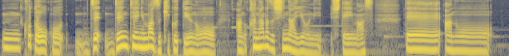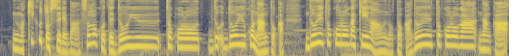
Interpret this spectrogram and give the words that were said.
うん、ことをこう、前提にまず聞くっていうのを、あの、必ずしないようにしています。で、あの、まあ、聞くとすれば、その子ってどういうところ、どどういう子なんとか、どういうところが気が合うのとか、どういうところがなんか、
